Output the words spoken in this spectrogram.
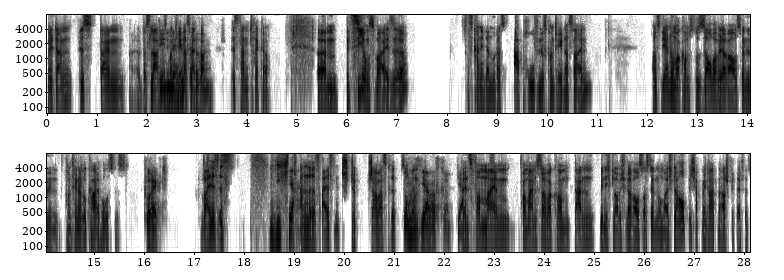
Weil dann ist dein, das Laden des Containers einfach, dran ist dann ein Tracker. Ähm, beziehungsweise, es kann ja dann nur das Abrufen des Containers sein. Aus der Nummer kommst du sauber wieder raus, wenn du den Container lokal hostest. Korrekt. Weil es ist nichts ja. anderes als ein Stück JavaScript. So, Dummes JavaScript, ja. Wenn es von meinem, von meinem Server kommt, dann bin ich, glaube ich, wieder raus aus der Nummer. Ich glaube, ich habe mir gerade einen Arsch gerettet.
